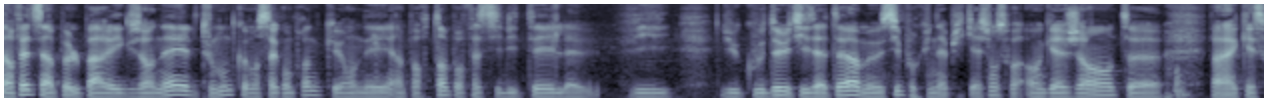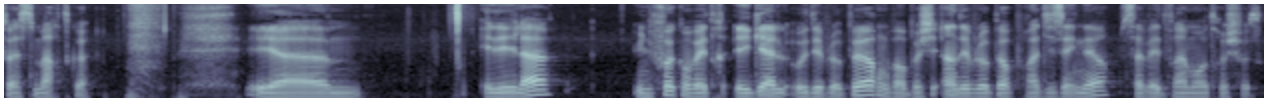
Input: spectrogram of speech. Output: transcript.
En fait, c'est un peu le pari que j'en ai. Tout le monde commence à comprendre qu'on est important pour faciliter la vie du coup de l'utilisateur, mais aussi pour qu'une application soit engageante, euh, qu'elle soit smart, quoi. et, euh, et là, une fois qu'on va être égal au développeur, on va embaucher un développeur pour un designer, ça va être vraiment autre chose.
